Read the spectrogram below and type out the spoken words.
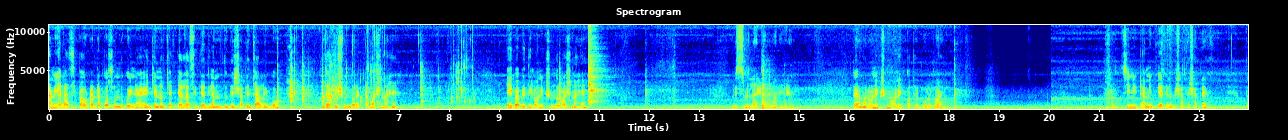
আমি এলাচি পাউডারটা পছন্দ করি না, এর জন্য চারটে এলাচি দিয়ে দিলাম, দুধের সাথে জ্বালাইব যাতে সুন্দর একটা বাসনা হ্যাঁ। এইভাবে দিলে অনেক সুন্দর বাসনা হ্যাঁ। বিসমিল্লাহ তাই আমার অনেক সময় অনেক কথায় ভুল হয়। চিনিটা আমি দিয়ে দিলাম সাথে সাথে। তো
